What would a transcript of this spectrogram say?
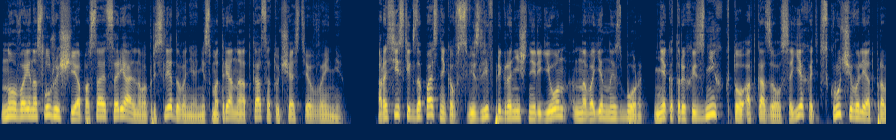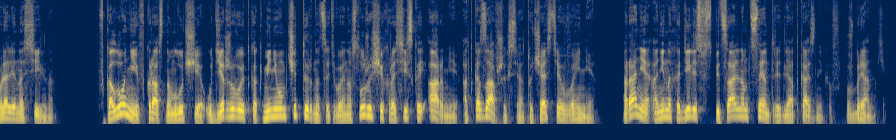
Но военнослужащие опасаются реального преследования, несмотря на отказ от участия в войне. Российских запасников свезли в приграничный регион на военные сборы. Некоторых из них, кто отказывался ехать, скручивали и отправляли насильно. В колонии в Красном Луче удерживают как минимум 14 военнослужащих российской армии, отказавшихся от участия в войне. Ранее они находились в специальном центре для отказников в Брянке.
